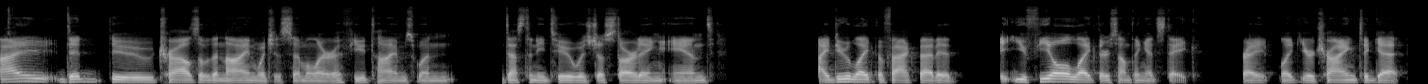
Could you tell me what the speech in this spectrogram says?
I did do Trials of the Nine, which is similar a few times when Destiny 2 was just starting. And I do like the fact that it, it you feel like there's something at stake, right? Like you're trying to get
